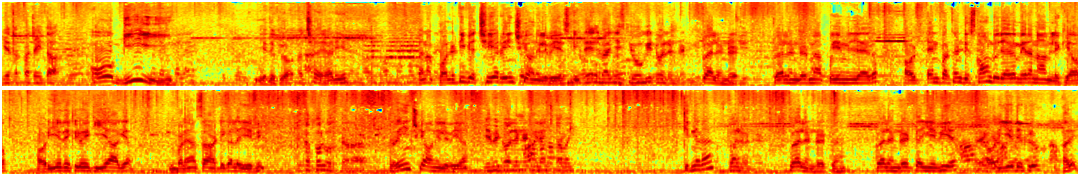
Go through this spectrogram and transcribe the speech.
ये सबका चाहिए ओ गी ये देख लो अच्छा है यार ये। है ना क्वालिटी भी अच्छी है। रेंज क्या होने लगी है इसकी? रेंज भाई इसकी होगी twelve hundred twelve hundred twelve hundred में आपको ये मिल जाएगा। और टेन परसेंट डिस्काउंट हो जाएगा मेरा नाम लेके आओ। और ये देख लो एक ये आ गया। बढ़िया सा आर्टिकल है ये भी। इसका सोल बहुत प्यारा है। रेंज क्या होने लगी भैया? ये भी ट्वेल्व हंड्रेड की रेंज का भाई। कितने का? ट्वेल्व हंड्रेड ट्वेल्व हंड्रेड का। ट्वेल्व हंड्रेड का ये भी है। और ये देख लो। अरे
